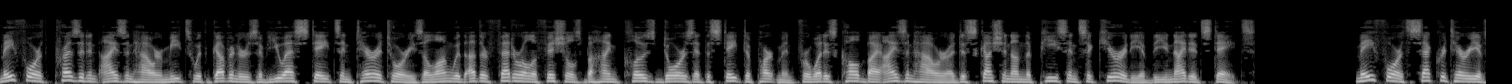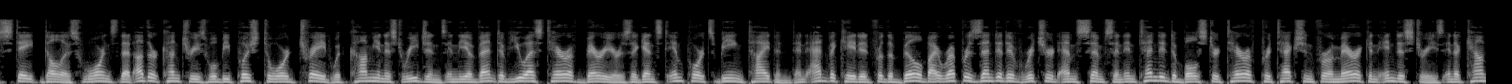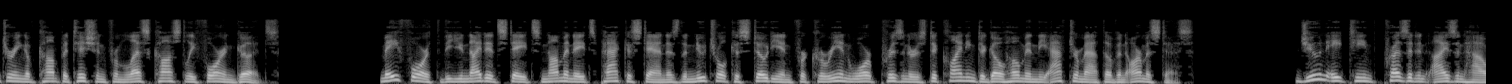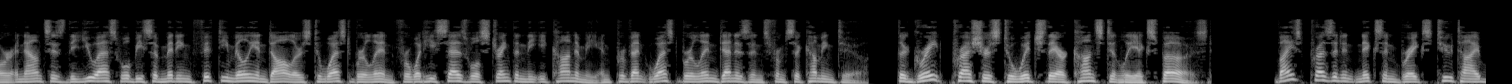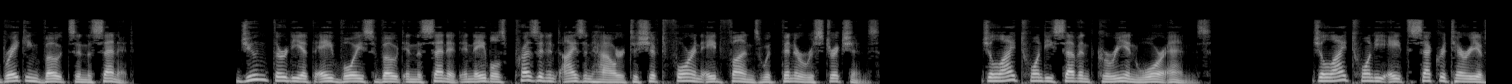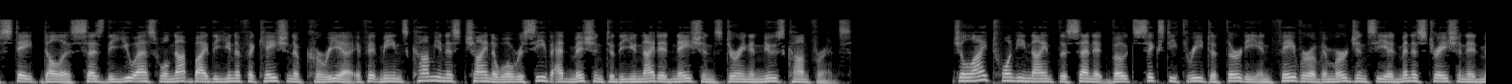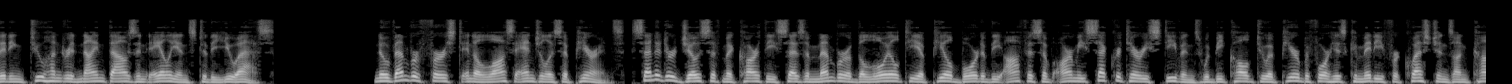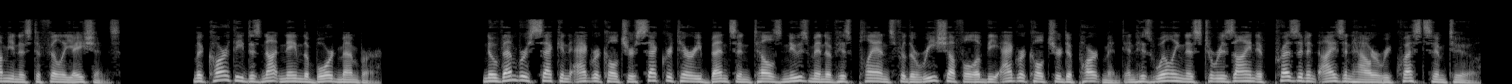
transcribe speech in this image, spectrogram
May 4 – President Eisenhower meets with governors of U.S. states and territories along with other federal officials behind closed doors at the State Department for what is called by Eisenhower a discussion on the peace and security of the United States. May 4 – Secretary of State Dulles warns that other countries will be pushed toward trade with communist regions in the event of U.S. tariff barriers against imports being tightened and advocated for the bill by Representative Richard M. Simpson intended to bolster tariff protection for American industries in a countering of competition from less costly foreign goods. May 4 – The United States nominates Pakistan as the neutral custodian for Korean War prisoners declining to go home in the aftermath of an armistice. June 18 – President Eisenhower announces the U.S. will be submitting $50 million to West Berlin for what he says will strengthen the economy and prevent West Berlin denizens from succumbing to the great pressures to which they are constantly exposed. Vice President Nixon breaks two tie-breaking votes in the Senate. June 30 – A voice vote in the Senate enables President Eisenhower to shift foreign aid funds with thinner restrictions. July 27 – Korean War ends. July 28 – Secretary of State Dulles says the U.S. will not buy the unification of Korea if it means Communist China will receive admission to the United Nations during a news conference. July 29 – The Senate votes 63 to 30 in favor of emergency administration admitting 209,000 aliens to the U.S. November 1 In a Los Angeles appearance, Senator Joseph McCarthy says a member of the Loyalty Appeal Board of the Office of Army Secretary Stevens would be called to appear before his committee for questions on communist affiliations. McCarthy does not name the board member. November 2 Agriculture Secretary Benson tells newsmen of his plans for the reshuffle of the Agriculture Department and his willingness to resign if President Eisenhower requests him to.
